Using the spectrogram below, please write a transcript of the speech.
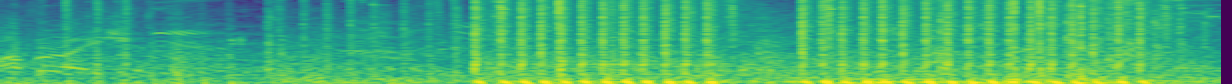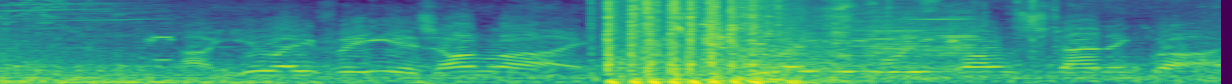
Operation. Our UAV is online. UAV recon standing by.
